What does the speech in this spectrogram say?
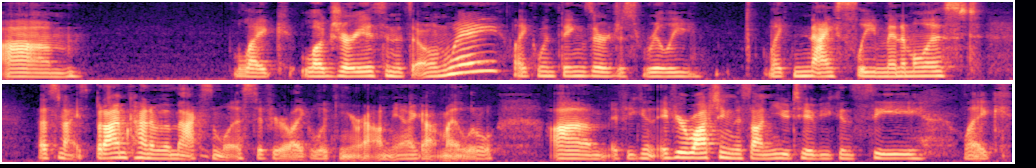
um, like luxurious in its own way. Like when things are just really, like nicely minimalist. That's nice. But I'm kind of a maximalist. If you're like looking around me, I got my little. Um, if you can, if you're watching this on YouTube, you can see like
